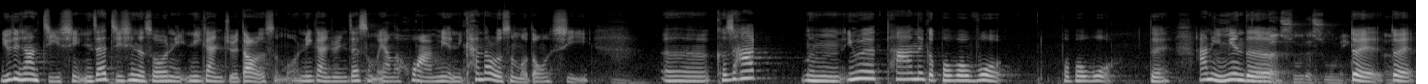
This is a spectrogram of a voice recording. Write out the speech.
有点像即兴，你在即兴的时候，你你感觉到了什么？你感觉你在什么样的画面？你看到了什么东西？嗯、呃，可是它，嗯，因为它那个 Bobo War Bobo War，对，它里面的书的书名对对，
